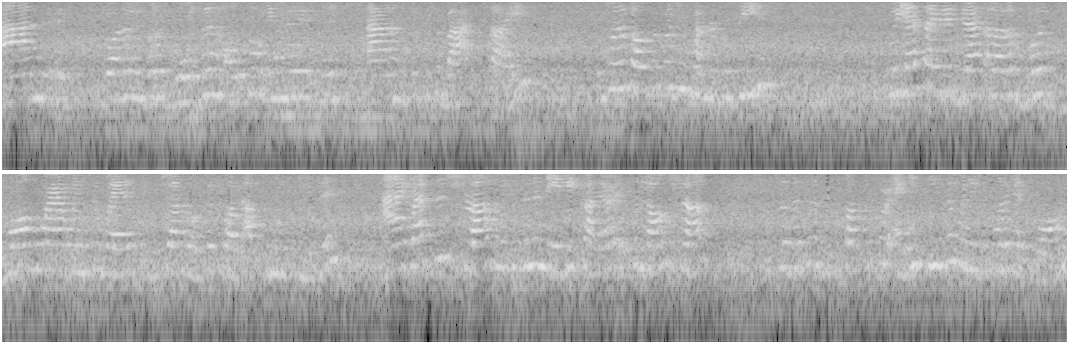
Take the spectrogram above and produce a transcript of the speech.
and it's got a little golden also in the knit and this is the back side this one is also for 200 rupees so yes, I did get a lot of good warm wear winter wears which are perfect for the upcoming season. And I grabbed this shrug which is in a navy color. It's a long shrug. So this is perfect for any season when you just want to get warm.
